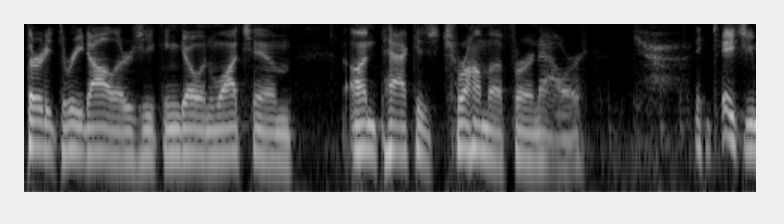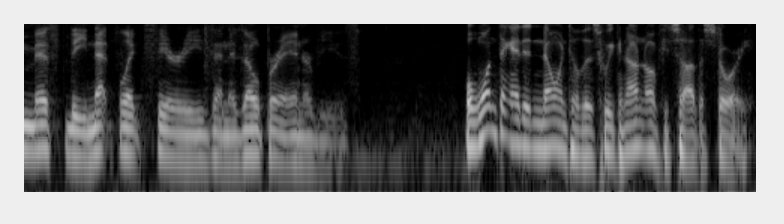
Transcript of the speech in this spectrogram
thirty-three dollars, you can go and watch him unpackage trauma for an hour. In case you missed the Netflix series and his Oprah interviews. Well, one thing I didn't know until this week, and I don't know if you saw the story.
